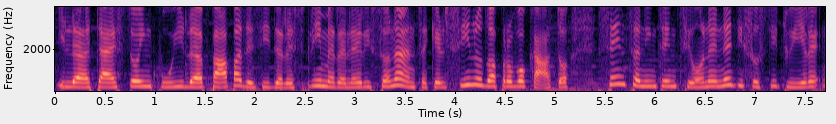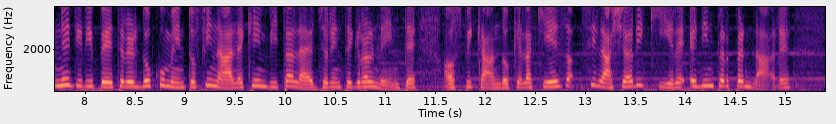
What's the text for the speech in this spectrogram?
il testo in cui il Papa desidera esprimere le risonanze che il sinodo ha provocato, senza l'intenzione né di sostituire né di ripetere il documento finale che invita a leggere integralmente, auspicando che la Chiesa si lasci arricchire ed interpellare.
